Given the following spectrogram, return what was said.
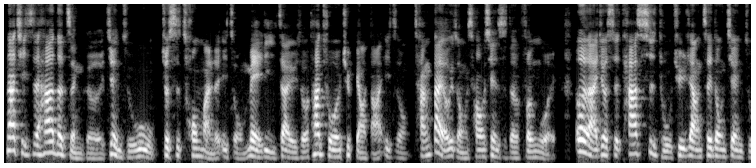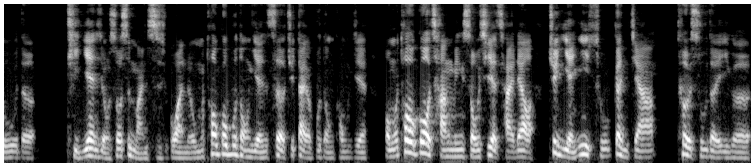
那其实它的整个建筑物就是充满了一种魅力，在于说它除了去表达一种常带有一种超现实的氛围，二来就是它试图去让这栋建筑物的体验有时候是蛮直观的。我们透过不同颜色去带有不同空间，我们透过常民熟悉的材料去演绎出更加特殊的一个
